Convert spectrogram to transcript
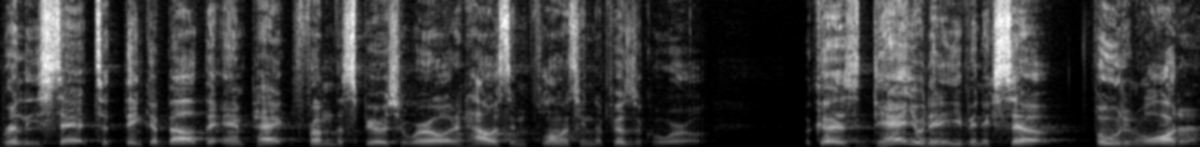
really set to think about the impact from the spiritual world and how it's influencing the physical world? Because Daniel didn't even accept food and water.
